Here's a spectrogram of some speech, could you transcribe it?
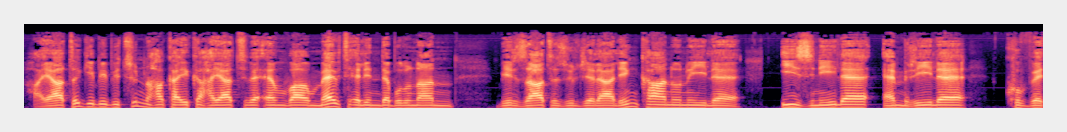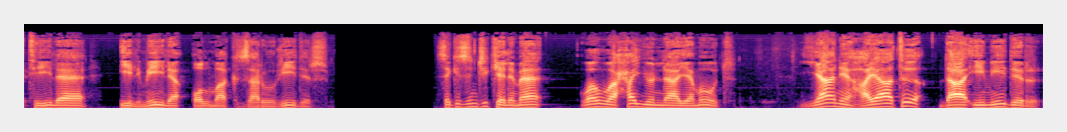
hayatı gibi bütün hakayıkı hayat ve enva mevt elinde bulunan bir Zat-ı Zülcelal'in kanunu ile, izniyle, emriyle, kuvvetiyle, ilmiyle olmak zaruridir. Sekizinci kelime, ve huve hayyun la yemut. Yani hayatı daimidir,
